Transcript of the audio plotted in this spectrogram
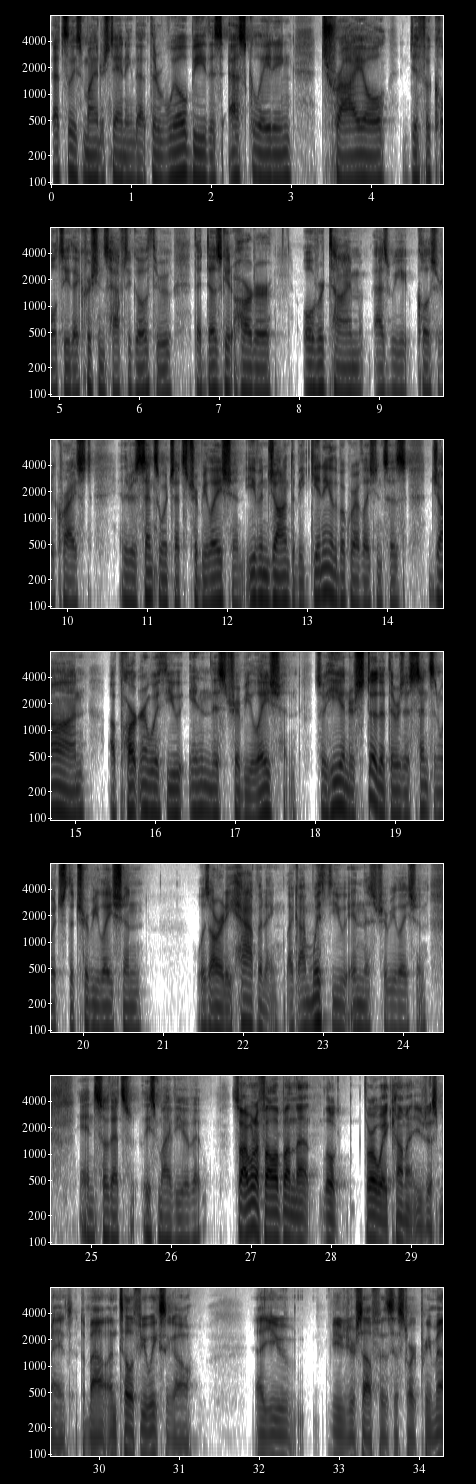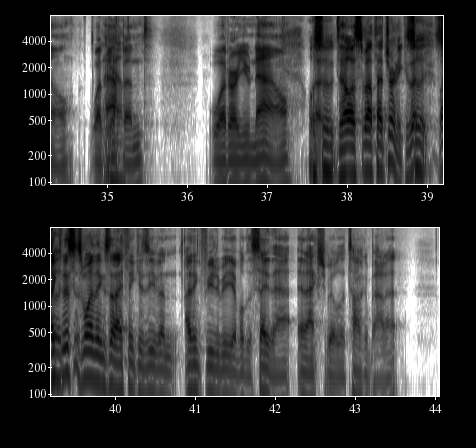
that's at least my understanding that there will be this escalating trial difficulty that Christians have to go through that does get harder over time as we get closer to Christ. And there's a sense in which that's tribulation. Even John at the beginning of the book of Revelation says, John, a partner with you in this tribulation. So he understood that there was a sense in which the tribulation was already happening. Like I'm with you in this tribulation. And so that's at least my view of it. So I want to follow up on that little throwaway comment you just made about until a few weeks ago, uh, you viewed yourself as historic pre-mill. What yeah. happened? what are you now? Well, so uh, tell us about that journey because so, like so, this is one of the things that I think is even I think for you to be able to say that and actually be able to talk about it,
